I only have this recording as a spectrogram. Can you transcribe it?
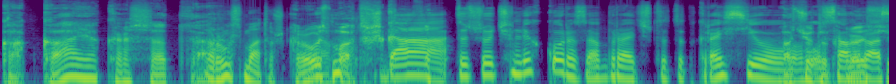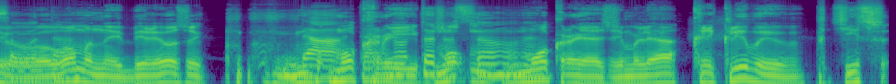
Какая красота! Русь-матушка. Русь-матушка. Да, тут же очень легко разобрать, что тут красивого А что тут красивого? Да. Ломаные березы, да, мокрые, да, мо- мокрая земля, крикливые птицы.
